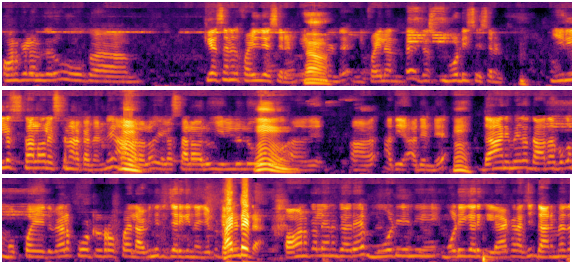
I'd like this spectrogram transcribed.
పవన్ కళ్యాణ్ గారు ఒక కేసు అనేది ఫైల్ చేశారండి. ఫైల్ అంటే జస్ట్ నోటీస్ చేశారండి. ఇళ్ళ స్థలాలు ఇస్తున్నారు కదండి. ఆంధ్రాలో ఇళ్ళ స్థలాలు ఇల్లులు. అదే, అదండి. దాని మీద దాదాపుగా ముప్పై ఐదు వేల కోట్ల రూపాయలు అవినీతి జరిగిందని చెప్పి హండ్రెడ్. పవన్ కళ్యాణ్ గారే మోడీని మోడీ గారికి లేఖ రాసి దాని మీద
